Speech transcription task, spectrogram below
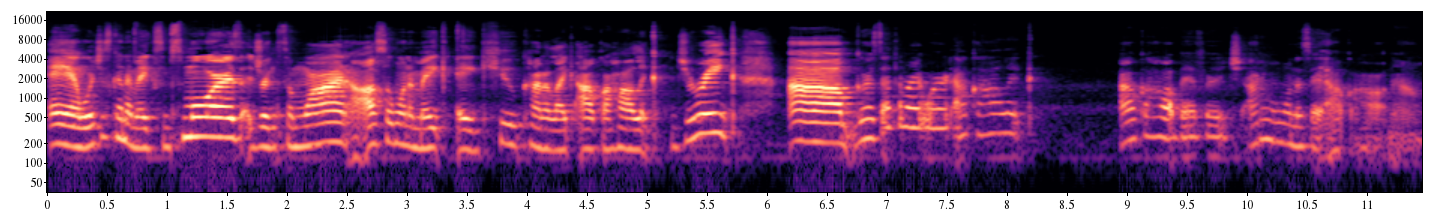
And we're just going to make some s'mores, drink some wine. I also want to make a cute kind of like alcoholic drink. Um, girl, is that the right word? Alcoholic? Alcohol beverage? I don't want to say alcohol now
